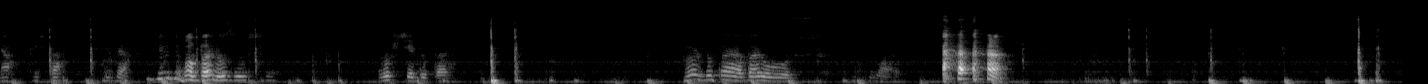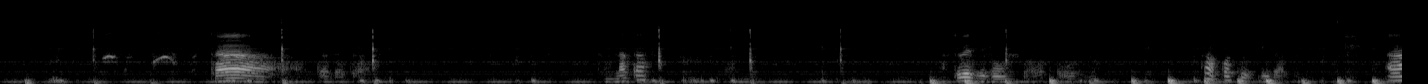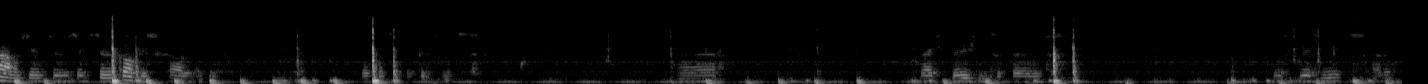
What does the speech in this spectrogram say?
No, Piśka, idę. Oba rozrusz się. Ruszcie tu jest łóżko, o koszulki dobra. A, muszę jeszcze jeszcze wykąpiesz, ale Czekaj, czekaj, prysznic. Eee, Weź prysznic, Opeus. Jest prysznic, ale...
